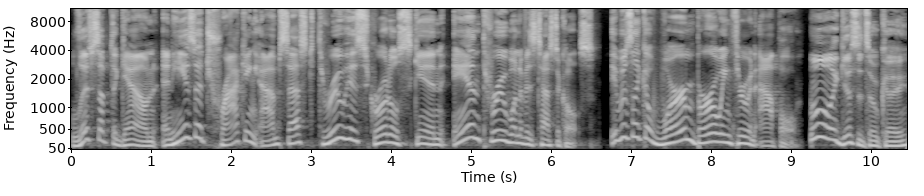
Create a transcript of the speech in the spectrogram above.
Lifts up the gown, and he has a tracking abscess through his scrotal skin and through one of his testicles. It was like a worm burrowing through an apple. Oh, I guess it's okay.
